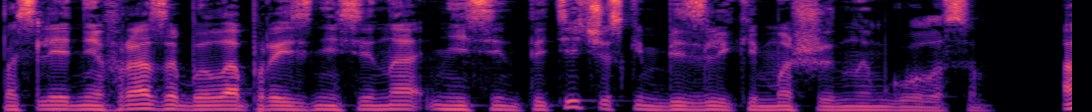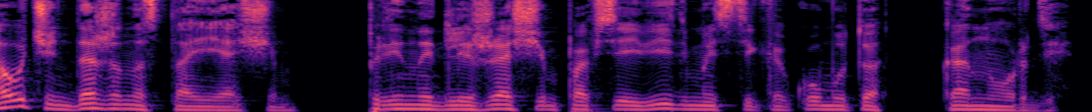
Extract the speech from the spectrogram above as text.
Последняя фраза была произнесена не синтетическим безликим машинным голосом, а очень даже настоящим, принадлежащим, по всей видимости, какому-то Конорде.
